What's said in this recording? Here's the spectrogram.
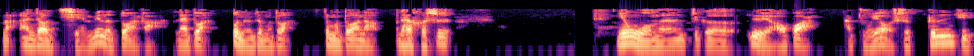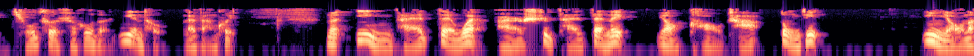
那按照前面的断法来断，不能这么断，这么断呢不太合适。因为我们这个六爻卦，它主要是根据求测时候的念头来反馈。那应财在外而事财在内，要考察动静。应爻呢，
